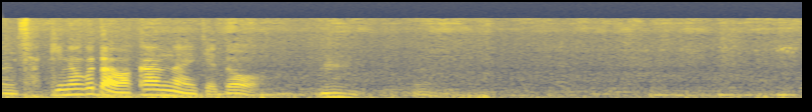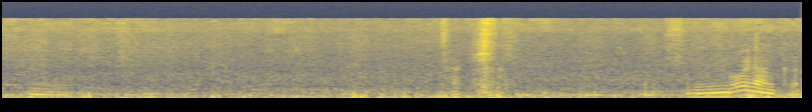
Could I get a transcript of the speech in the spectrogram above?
うん、先のことは分かんないけど、うん。うん。先。のすんごいなんか、うん、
